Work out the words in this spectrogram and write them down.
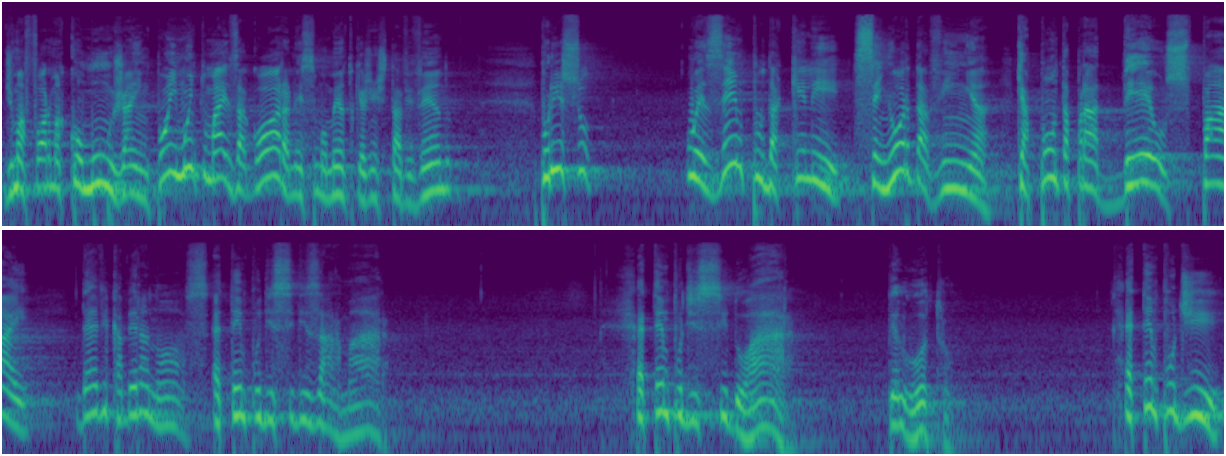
de uma forma comum, já impõe, muito mais agora, nesse momento que a gente está vivendo. Por isso, o exemplo daquele senhor da vinha, que aponta para Deus, Pai, deve caber a nós. É tempo de se desarmar. É tempo de se doar pelo outro. É tempo de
